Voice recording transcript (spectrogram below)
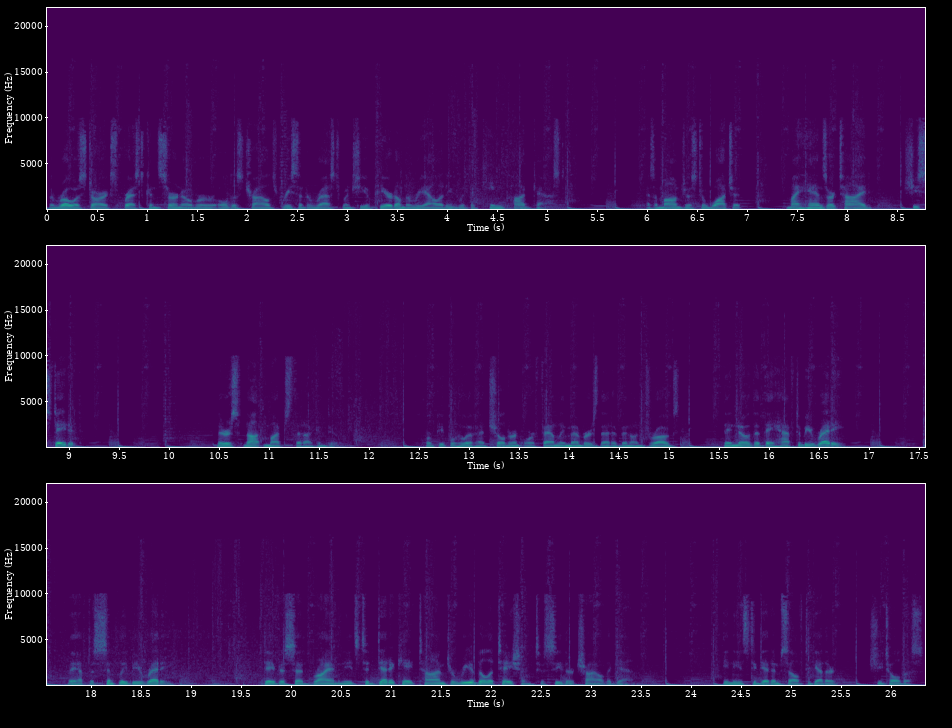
The Roa star expressed concern over her oldest child's recent arrest when she appeared on the Reality with the King podcast. As a mom just to watch it, my hands are tied, she stated. There's not much that I can do. For people who have had children or family members that have been on drugs, they know that they have to be ready. They have to simply be ready. Davis said Bryant needs to dedicate time to rehabilitation to see their child again. He needs to get himself together, she told us.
